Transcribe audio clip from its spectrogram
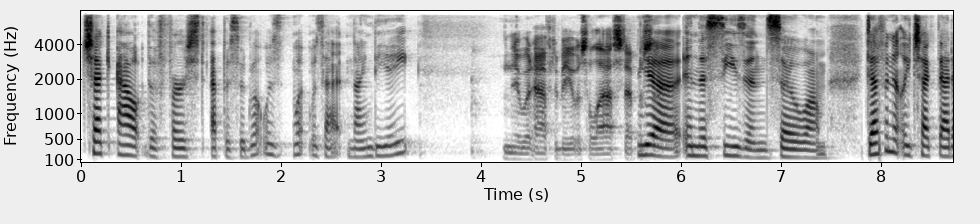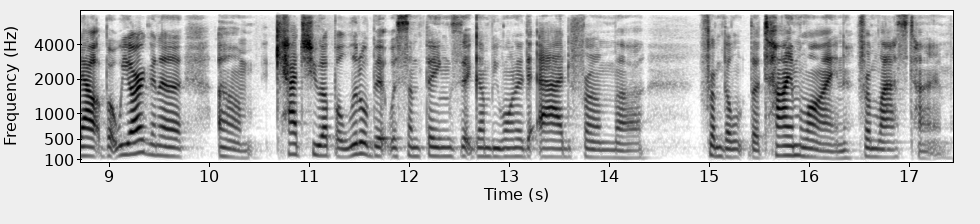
check out the first episode. What was what was that? Ninety eight. It would have to be. It was the last episode. Yeah, in this season. So um, definitely check that out. But we are gonna um, catch you up a little bit with some things that Gumby wanted to add from uh, from the the timeline from last time.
